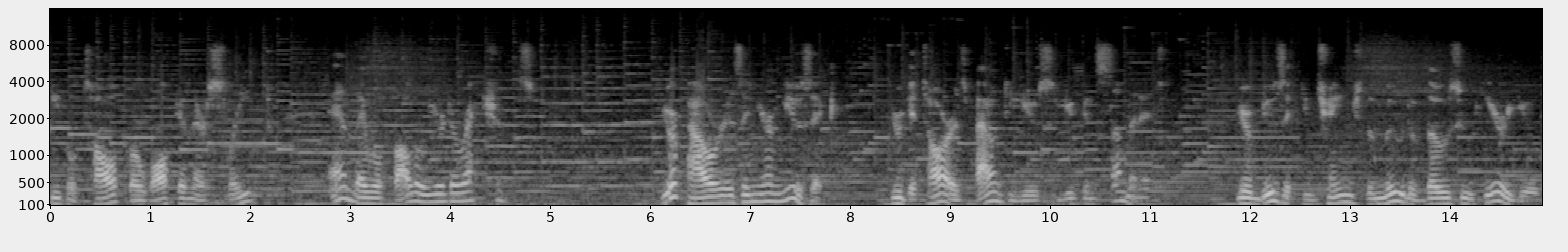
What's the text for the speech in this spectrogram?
people talk or walk in their sleep, and they will follow your directions. Your power is in your music. Your guitar is bound to you so you can summon it. Your music can change the mood of those who hear you,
